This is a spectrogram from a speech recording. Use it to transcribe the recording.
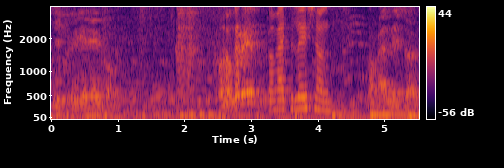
Chief rẹ̀ lẹ́gbọ̀n. Congratulations. Congratulations.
